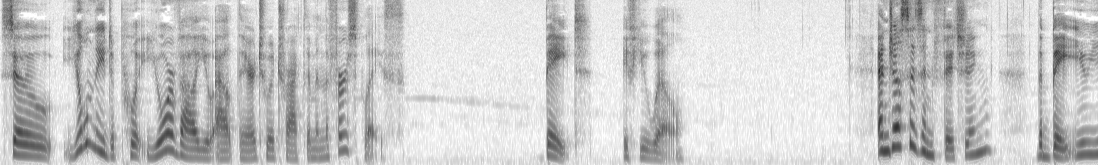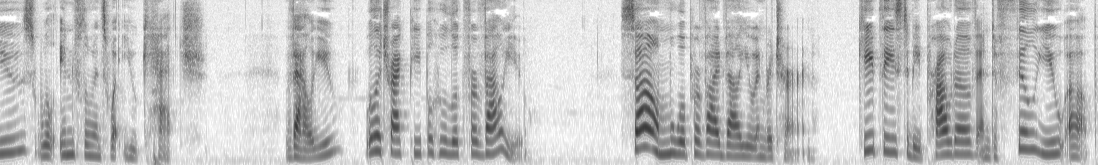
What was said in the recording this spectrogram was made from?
so you'll need to put your value out there to attract them in the first place bait, if you will. And just as in fishing, the bait you use will influence what you catch. Value will attract people who look for value. Some will provide value in return. Keep these to be proud of and to fill you up.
